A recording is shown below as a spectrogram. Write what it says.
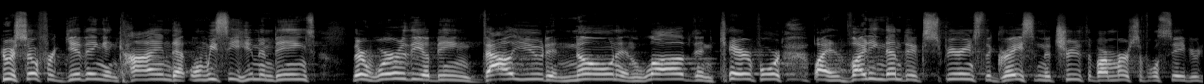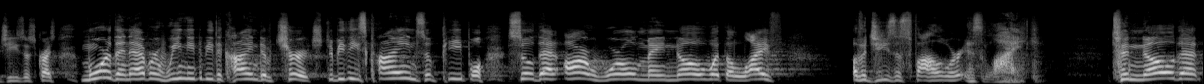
who are so forgiving and kind that when we see human beings, they're worthy of being valued and known and loved and cared for by inviting them to experience the grace and the truth of our merciful Savior, Jesus Christ. More than ever, we need to be the kind of church, to be these kinds of people, so that our world may know what the life of a Jesus follower is like. To know that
